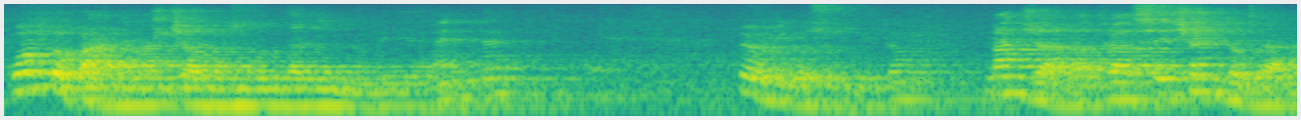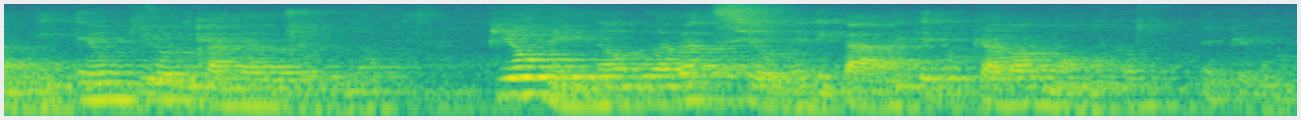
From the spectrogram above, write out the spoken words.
Quanto pane mangiava un contadino mediamente? Ve lo dico subito, mangiava tra 600 grammi e un chilo di pane al giorno, più o meno la razione di pane che toccava a un monaco, e più o meno.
